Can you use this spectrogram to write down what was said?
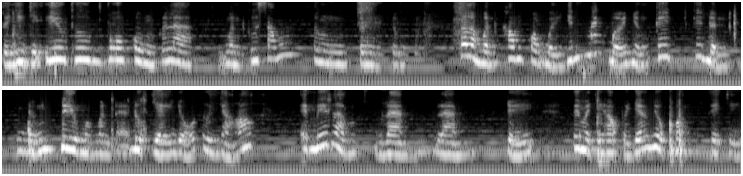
tự nhiên chị yêu thương vô cùng, cái là mình cứ sống từng từng từng, tức là mình không còn bị dính mắc bởi những cái cái định, những điều mà mình đã được dạy dỗ từ nhỏ em biết là làm làm chị khi mà chị học về giáo dục thì chị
